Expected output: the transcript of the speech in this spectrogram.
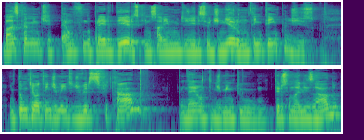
basicamente, é um fundo para herdeiros que não sabem muito gerir seu dinheiro, não tem tempo disso. Então, tem um atendimento diversificado, né, um atendimento personalizado,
